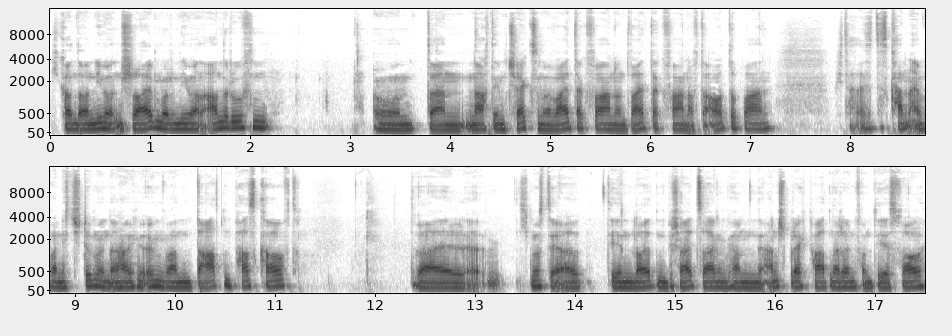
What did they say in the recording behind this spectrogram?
ich konnte auch niemanden schreiben oder niemanden anrufen. Und dann nach dem Check sind wir weitergefahren und weitergefahren auf der Autobahn. Ich dachte, also das kann einfach nicht stimmen. Dann habe ich mir irgendwann einen Datenpass gekauft, weil äh, ich musste ja den Leuten Bescheid sagen, wir haben eine Ansprechpartnerin vom DSV,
